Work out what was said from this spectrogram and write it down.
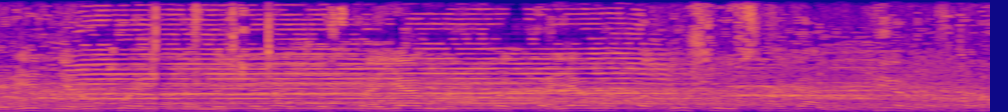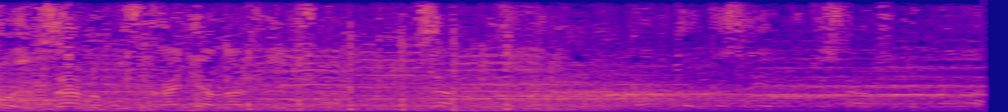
Передней рукой надо начинать постоянно, постоянно подушивать ногами. Первое, второе, за заходя, наш за ногу заходи. Как только среднюю дистанцию набрала,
